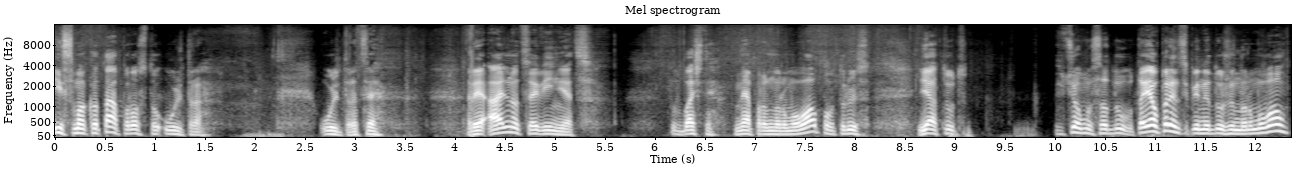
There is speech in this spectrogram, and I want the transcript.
І смакота просто ультра. Ультра. Це реально це вінець. Тут, бачите, не пронормував, повторюсь, я тут в цьому саду, та я в принципі не дуже нормував.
